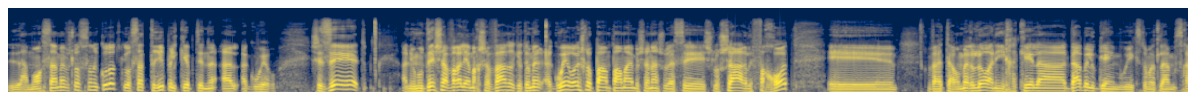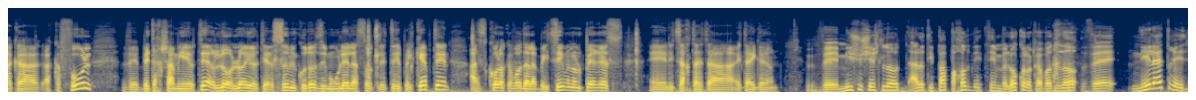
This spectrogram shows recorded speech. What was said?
למה הוא עשה 113 נקודות? כי הוא עשה triple captain על אגוורו. שזה, אני מודה שעברה לי המחשבה הזאת, כי אתה אומר, אגוורו יש לו פעם, פעמיים בשנה שהוא יעשה שלושה לפחות, אה, ואתה אומר, לא, אני אחכה ל double game week, זאת אומרת, למשחק הכפול, ובטח שם יהיה יותר, לא, לא יהיה יותר. 20 נקודות זה מעולה לעשות ל triple captain, אז כל הכבוד על הביצים, אלון פרס, אה, ניצחת את, ה, את ההיגיון. ומישהו שיש לו, היה לו טיפה פחות ביצים ולא כל הכבוד לו, זה ניל אטרידג'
